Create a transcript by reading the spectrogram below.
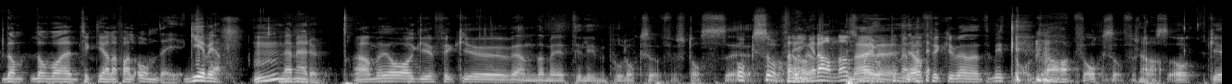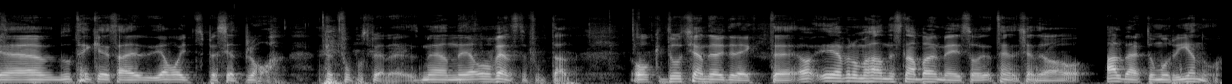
De, de var, tyckte i alla fall om dig. GV, Mm. vem är du? Ja, men jag fick ju vända mig till Liverpool också förstås. Eh, Också, för det är ingen annan som nej, har gjort det nej, med Jag fick ju vända till mitt lag Ja. också förstås. Och eh, då tänker jag så här, jag var ju inte speciellt bra fotbollsspelare, men jag var vänsterfotad. Och då kände jag ju direkt, eh, ja, även om han är snabbare än mig så kände jag Alberto Moreno.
